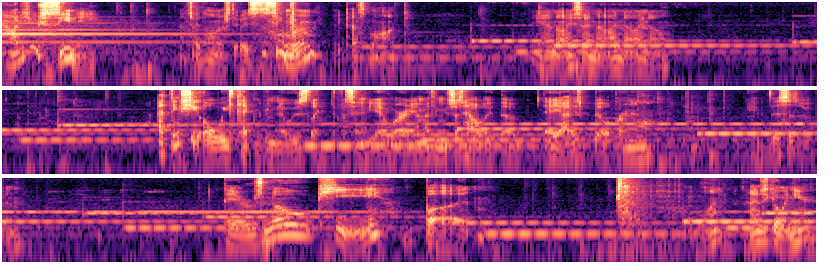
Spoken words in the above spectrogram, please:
How did you see me? That's what I don't understand. Is this the same room? Wait, that's locked. Yeah, no, I know, I know, I know. I think she always technically knows like the vicinity of where I am. I think it's just how like the AI is built right now. Okay, this is open. There's no key, but wait, what? Can I just go in here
